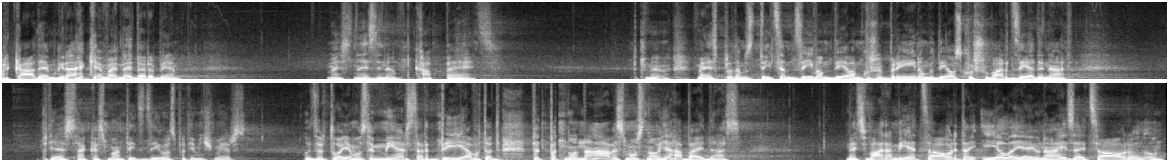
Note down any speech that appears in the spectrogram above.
Par kādiem grēkiem vai nedarbiem? Mēs nezinām, kāpēc. Mēs, protams, ticam dzīvam Dievam, kurš ir brīnuma Dievs, kurš var dziedināt. Bet, ja es saku, kas man tic, dzīvos, pat ja viņš mirs, līdz ar to, ja mums ir miers ar Dievu, tad, tad pat no nāves mums nav jābaidās. Mēs varam iet cauri tai ielai un aiziet cauri un, un,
